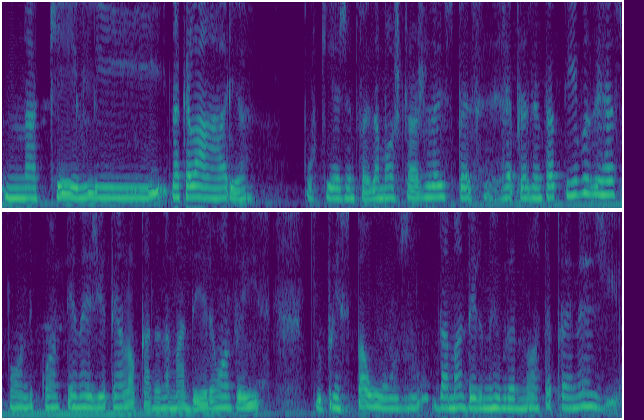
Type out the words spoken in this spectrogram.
naquele, naquela área, porque a gente faz amostragem das espécies representativas e responde quanto energia tem alocada na madeira, uma vez que o principal uso da madeira no Rio Grande do Norte é para energia.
